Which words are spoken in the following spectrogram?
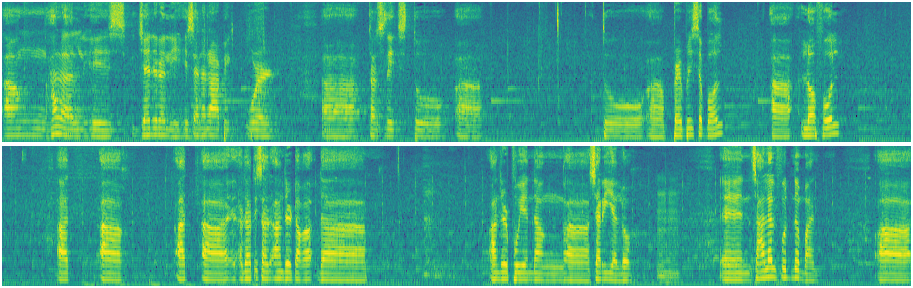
Ang halal is generally is an Arabic word uh, translates to uh, to uh, permissible, uh, lawful, at uh, at uh, that is under the the under po yan ng uh, Sharia law. Mhm. And sa halal food naman, uh,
